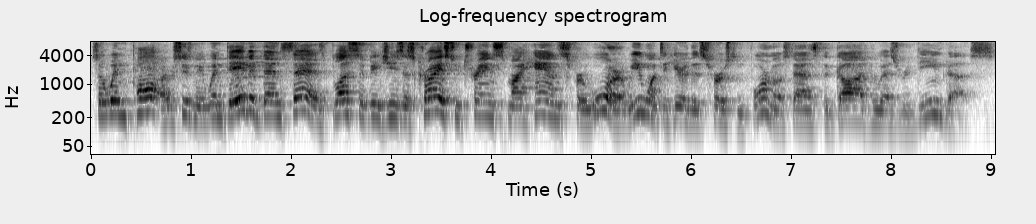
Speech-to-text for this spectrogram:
So when Paul, excuse me, when David then says, Blessed be Jesus Christ who trains my hands for war, we want to hear this first and foremost as the God who has redeemed us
